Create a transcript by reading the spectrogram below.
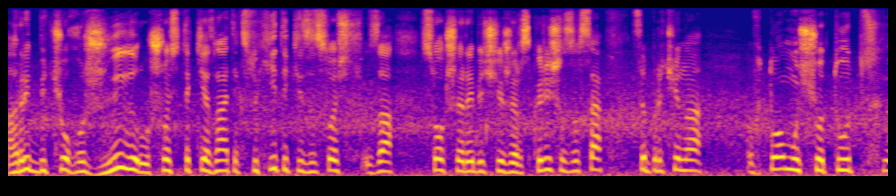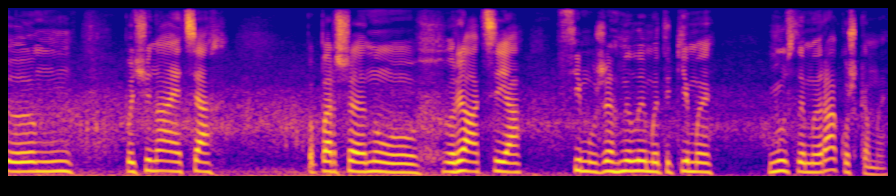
рибічого жиру, щось таке, знаєте, як сухі такі засохший рибічий жир. Скоріше за все, це причина в тому, що тут ем, починається, по-перше, ну, реакція з цими уже гнилими такими мюслими ракушками.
